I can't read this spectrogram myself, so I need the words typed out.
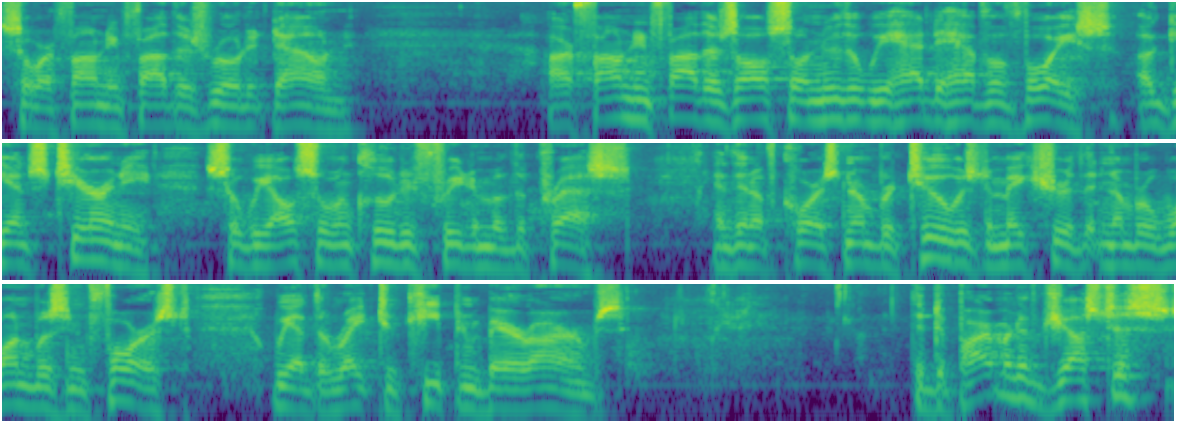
so our founding fathers wrote it down. Our founding fathers also knew that we had to have a voice against tyranny, so we also included freedom of the press. And then, of course, number two was to make sure that number one was enforced. We had the right to keep and bear arms. The Department of Justice,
